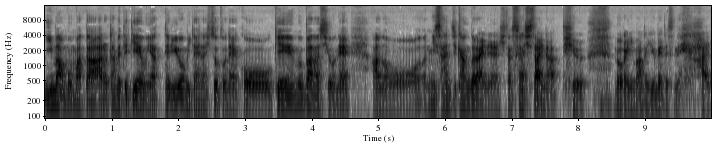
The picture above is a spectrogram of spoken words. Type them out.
今もまた改めてゲームやってるよみたいな人とね、こうゲーム話をね、あの2、3時間ぐらいね、ひたすらしたいなっていうのが今の夢ですね。はい。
